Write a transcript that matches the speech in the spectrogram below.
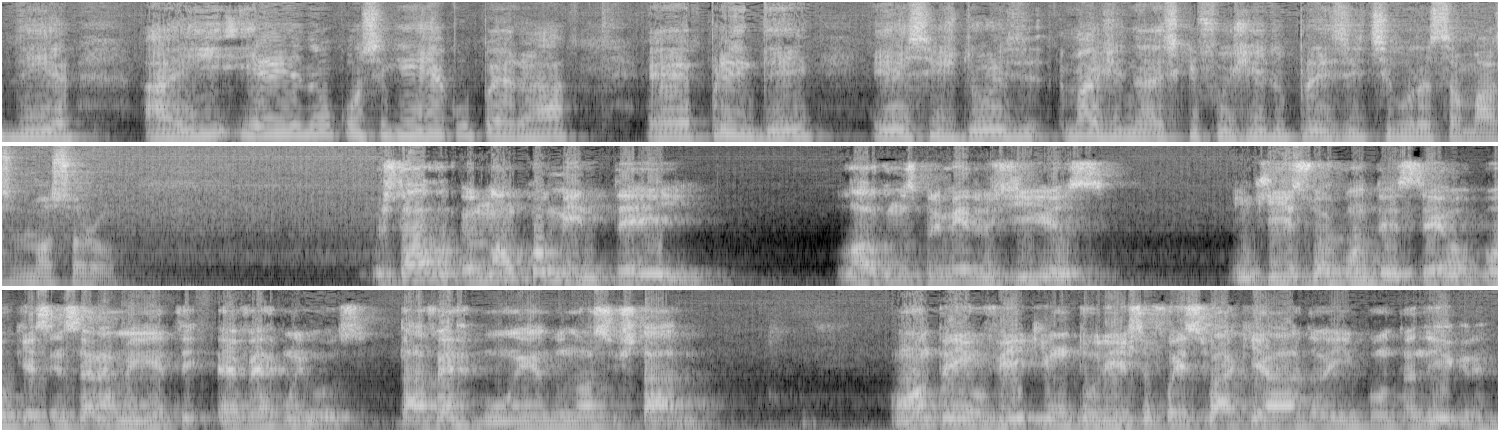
dia aí e ainda não conseguir recuperar, é, prender esses dois marginais que fugiram do presídio de segurança máxima de Mossoró? Gustavo, eu não comentei logo nos primeiros dias em que isso aconteceu, porque sinceramente é vergonhoso, dá vergonha do nosso estado. Ontem eu vi que um turista foi esfaqueado aí em Ponta Negra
